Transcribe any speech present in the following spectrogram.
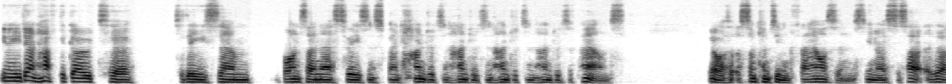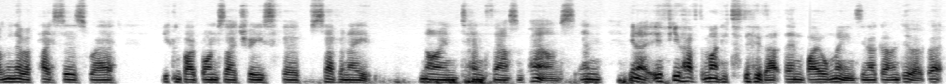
You know, you don't have to go to to these um, bonsai nurseries and spend hundreds and hundreds and hundreds and hundreds of pounds, you know, sometimes even thousands. You know, so, I mean, there are places where you can buy bonsai trees for seven, eight, nine, ten thousand pounds, and you know, if you have the money to do that, then by all means, you know, go and do it. But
